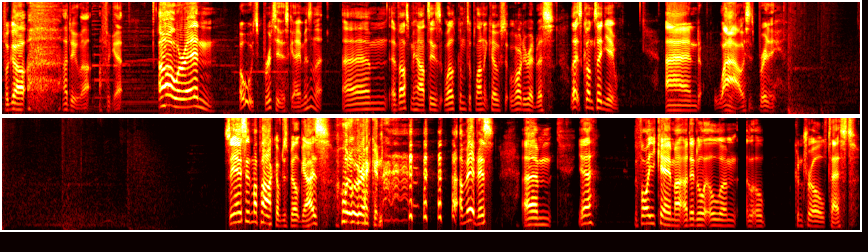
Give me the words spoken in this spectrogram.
Forgot. I do that. I forget. Oh, we're in. Oh, it's pretty this game, isn't it? Um, Avast me hearties, welcome to Planet Coaster. We've already read this. Let's continue. And wow, this is pretty. So yeah, this is my park I've just built, guys. What do we reckon? I made this. Um, yeah. Before you came, I, I did a little um, a little control test.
